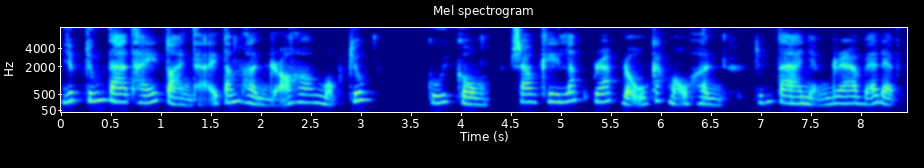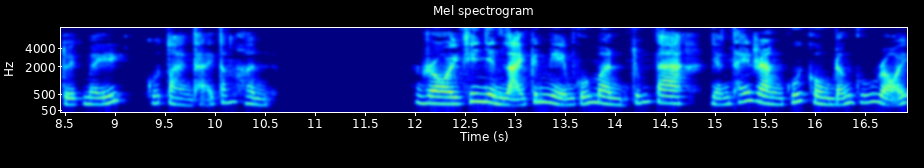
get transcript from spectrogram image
giúp chúng ta thấy toàn thể tấm hình rõ hơn một chút. Cuối cùng, sau khi lắp ráp đủ các mẫu hình chúng ta nhận ra vẻ đẹp tuyệt mỹ của toàn thể tấm hình. Rồi khi nhìn lại kinh nghiệm của mình, chúng ta nhận thấy rằng cuối cùng đấng cứu rỗi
